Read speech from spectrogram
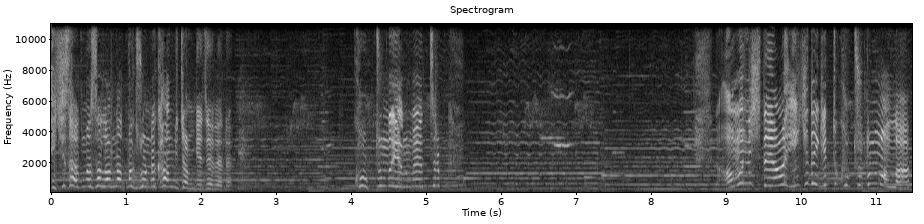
İki saat masal anlatmak zorunda kalmayacağım geceleri. Korktuğumda yanıma yatırıp... Aman işte ya iyi ki de gitti kurtuldum vallahi.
